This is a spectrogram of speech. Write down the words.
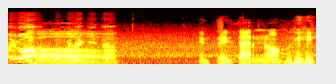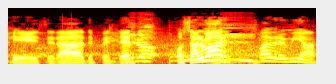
Digo- enfrentar no, será defender. ¡O salvar! ¡Madre mía!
